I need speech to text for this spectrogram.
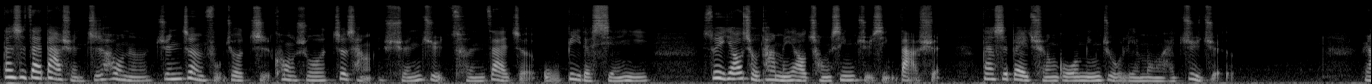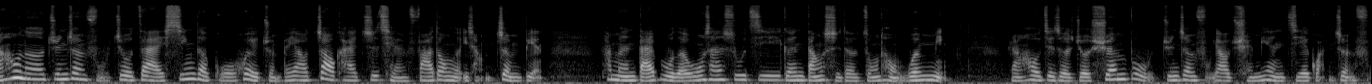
但是在大选之后呢，军政府就指控说这场选举存在着舞弊的嫌疑，所以要求他们要重新举行大选，但是被全国民主联盟来拒绝了。然后呢，军政府就在新的国会准备要召开之前，发动了一场政变。他们逮捕了翁山苏姬跟当时的总统温敏，然后接着就宣布军政府要全面接管政府。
